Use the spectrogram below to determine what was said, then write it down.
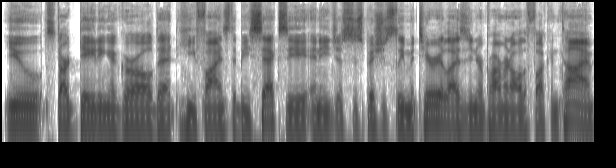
you start dating a girl that he finds to be sexy and he just suspiciously materializes in your apartment all the fucking time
